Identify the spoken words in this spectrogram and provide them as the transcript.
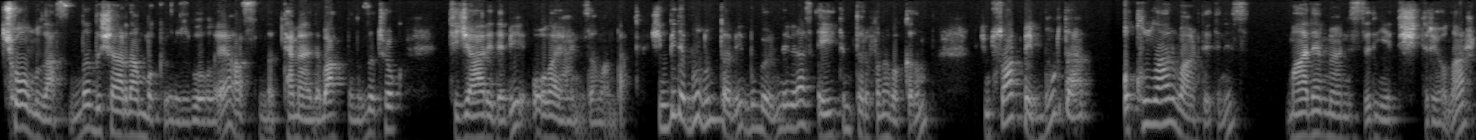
çoğumuz aslında dışarıdan bakıyoruz bu olaya. Aslında temelde baktığınızda çok ticari de bir olay aynı zamanda. Şimdi bir de bunun tabii bu bölümde biraz eğitim tarafına bakalım. Şimdi Suat Bey burada okullar var dediniz. Maden mühendisleri yetiştiriyorlar.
